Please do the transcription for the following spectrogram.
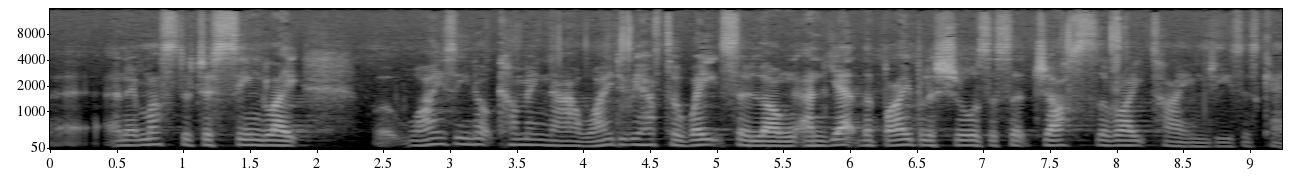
Uh, and it must have just seemed like why is he not coming now? Why do we have to wait so long? And yet the Bible assures us at just the right time Jesus came.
